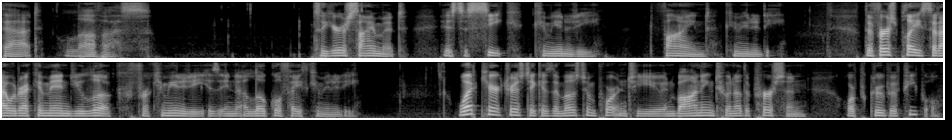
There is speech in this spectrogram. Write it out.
that love us. So, your assignment is to seek community, find community. The first place that I would recommend you look for community is in a local faith community. What characteristic is the most important to you in bonding to another person or group of people?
